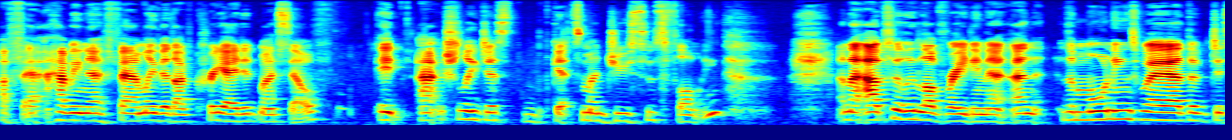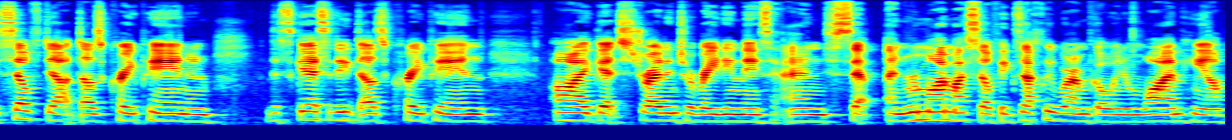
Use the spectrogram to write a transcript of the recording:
a fa- having a family that I've created myself, it actually just gets my juices flowing. and I absolutely love reading it. And the mornings where the self doubt does creep in and the scarcity does creep in, I get straight into reading this and set and remind myself exactly where I'm going and why I'm here,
